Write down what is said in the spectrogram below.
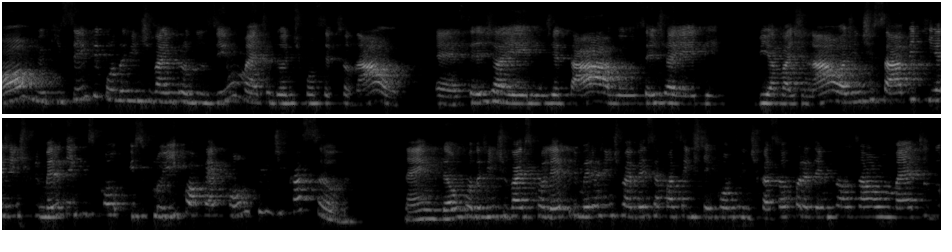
Óbvio que sempre quando a gente vai introduzir um método anticoncepcional, é, seja ele injetável, seja ele via vaginal, a gente sabe que a gente primeiro tem que excluir qualquer contraindicação. Né? Então, quando a gente vai escolher, primeiro a gente vai ver se a paciente tem contraindicação, por exemplo, para usar um método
